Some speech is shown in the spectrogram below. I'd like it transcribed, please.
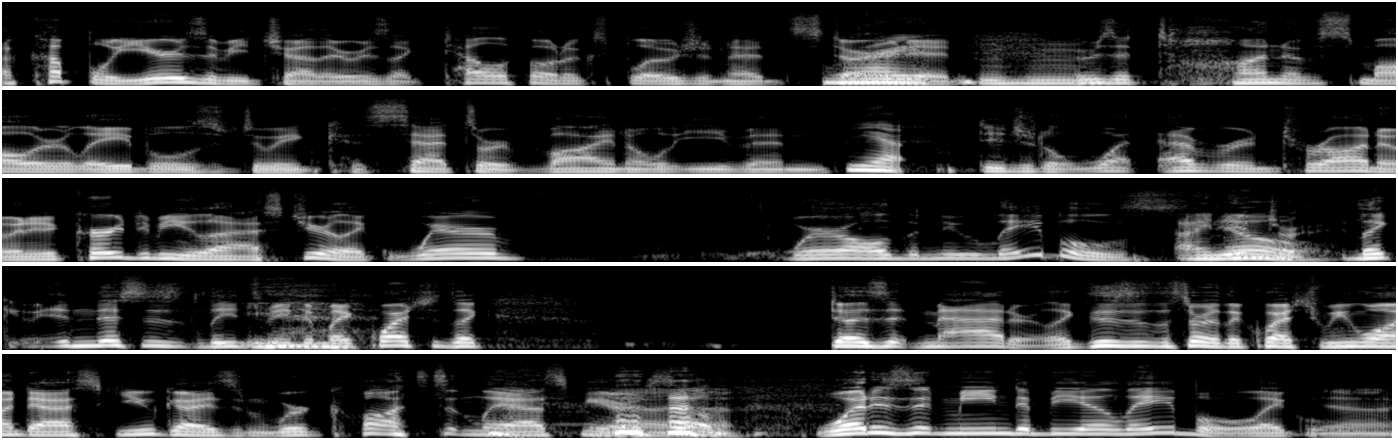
a couple years of each other, it was like Telephone Explosion had started. Mhm. There was a ton of smaller labels doing cassettes or vinyl, even Yeah. digital, whatever in Toronto. And it occurred to me last year, like where, where are all the new labels? I know. Tor- like, and this is leads me to my questions. Like, does it matter? Like, this is the sort of the question we wanted to ask you guys, and we're constantly asking ourselves: What does it mean to be a label? Like, yeah.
